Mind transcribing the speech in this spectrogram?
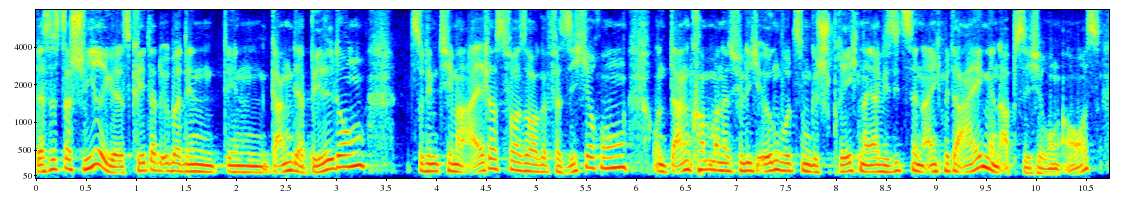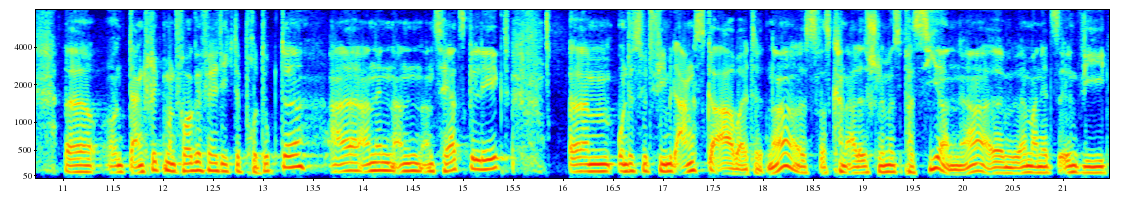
Das ist das Schwierige. Es geht dann über den, den Gang der Bildung zu dem Thema Altersvorsorge, Versicherung und dann kommt man natürlich irgendwo zum Gespräch, naja, wie sieht's denn eigentlich mit der eigenen Absicherung aus? Äh, und dann kriegt man vorgefertigte Produkte äh, an den, an, ans Herz gelegt ähm, und es wird viel mit Angst gearbeitet. Ne? Was kann alles Schlimmes passieren? Ja? Ähm, wenn man jetzt irgendwie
